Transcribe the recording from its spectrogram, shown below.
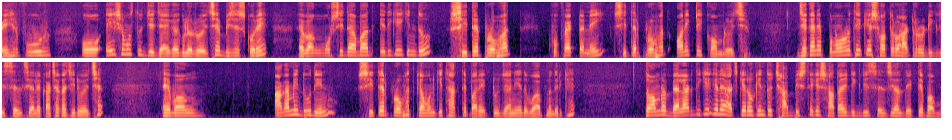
মেহেরপুর ও এই সমস্ত যে জায়গাগুলো রয়েছে, বিশেষ করে এবং মুর্শিদাবাদ, এদিকে কিন্তু শীতের প্রভাব খুব একটা নেই। শীতের প্রভাব অনেকটাই কম রয়েছে। যেখানে পনেরো থেকে সতেরো আঠেরো ডিগ্রি সেলসিয়ালের কাছাকাছি রয়েছে এবং আগামী দুদিন শীতের প্রভাত কেমন কি থাকতে পারে একটু জানিয়ে দেবো আপনাদেরকে। তো আমরা বেলার দিকে গেলে আজকেরও কিন্তু ছাব্বিশ থেকে সাতাশ ডিগ্রি সেলসিয়াল দেখতে পাবো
